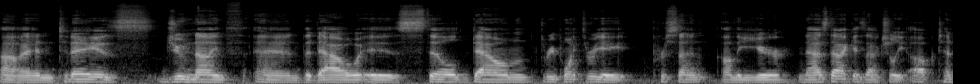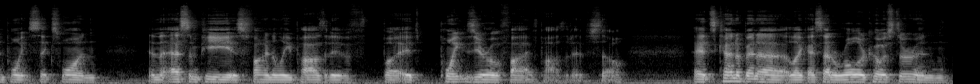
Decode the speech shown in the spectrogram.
uh, and today is June 9th, and the Dow is still down 3.38% on the year. Nasdaq is actually up 10.61 and the S&P is finally positive, but it's 0.05 positive. So it's kind of been a like I said a roller coaster and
